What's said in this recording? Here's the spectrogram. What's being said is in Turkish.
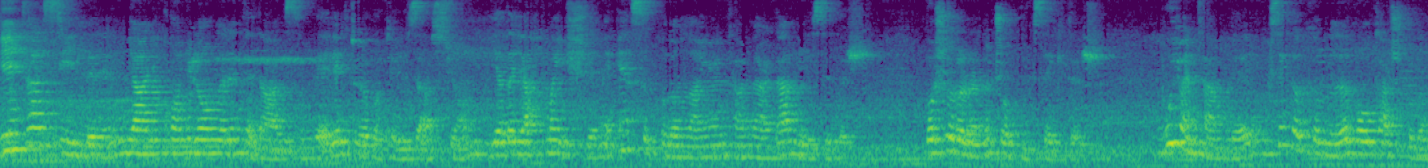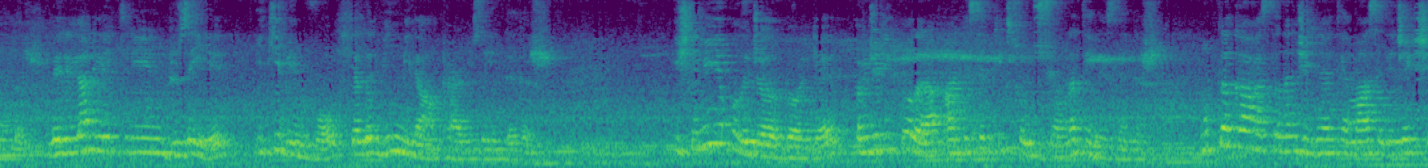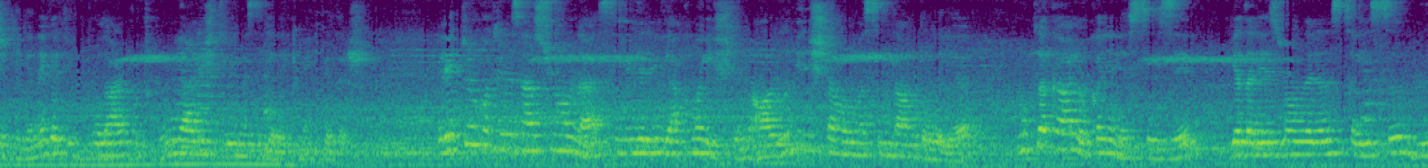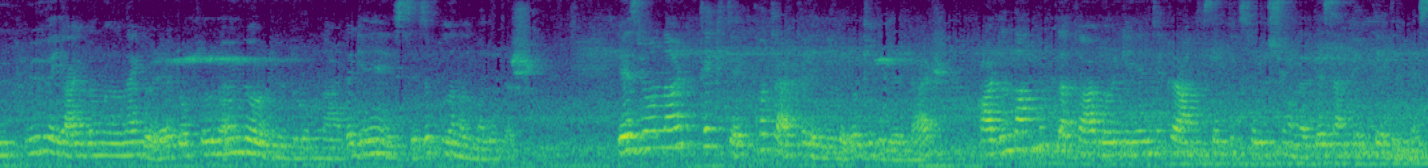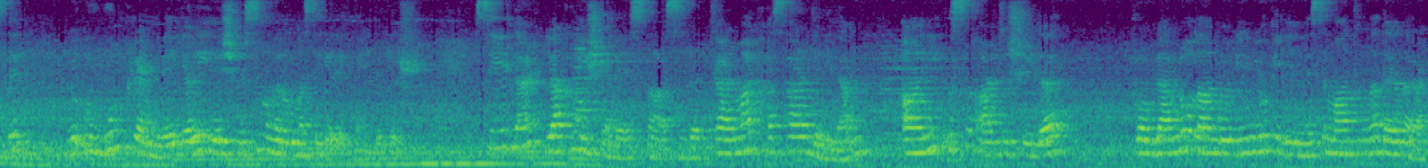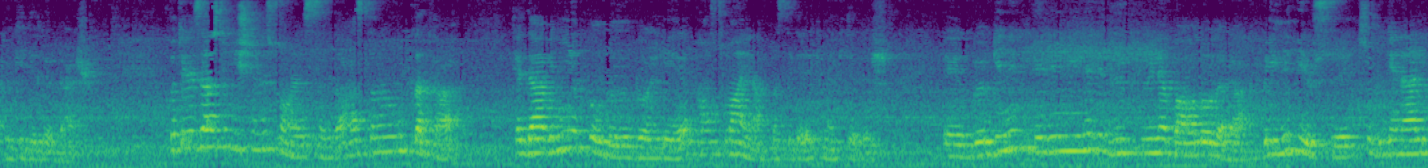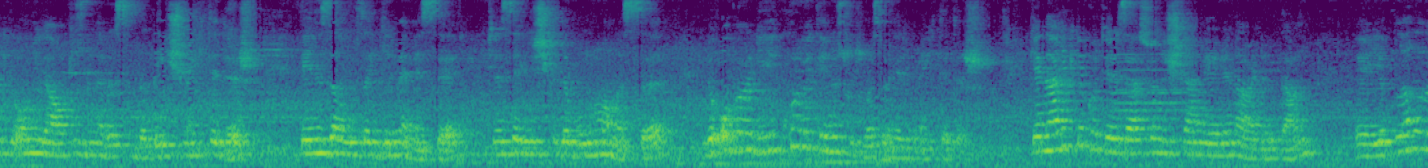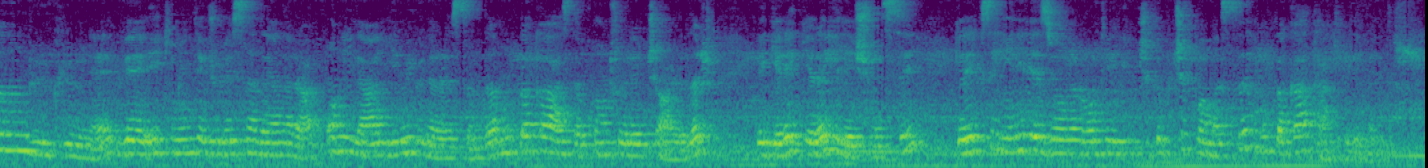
Genital siillerin yani kondilomların tedavisinde elektrokotelizasyon ya da yakma işlemi en sık kullanılan yöntemlerden birisidir. Başarı oranı çok yüksektir. Bu yöntemde yüksek akımlı voltaj kullanılır. Verilen elektriğin düzeyi 2000 volt ya da 1000 miliamper düzeyindedir. İşlemin yapılacağı bölge öncelikli olarak antiseptik solüsyonla temizlenir. Mutlaka hastanın cildine temas edecek şekilde negatif polar kutbun yerleştirilmesi gerekmektedir. Elektrokotelizasyonla sinirlerin yakma işlemi ağırlı bir işlem olmasından dolayı mutlaka lokal anestezi ya da lezyonların sayısı, büyüklüğü ve yaygınlığına göre doktorun öngördüğü durumlarda genel anestezi kullanılmalıdır. Lezyonlar tek tek koter kalemiyle. Ardından mutlaka bölgenin tekrar antiseptik solüsyonla dezenfekte edilmesi ve uygun kremle yara iyileşmesinin onarılması gerekmektedir. Sihirler yakma işlemi esnasında termal hasar denilen ani ısı artışıyla problemli olan bölgenin yok edilmesi mantığına dayanarak yok edilirler. Kotelizasyon işlemi sonrasında hastanın mutlaka tedavinin yapıldığı bölgeye pansuman yapması gerekmektedir. E, Bölgenin derinliğine ve büyüklüğüne bağlı olarak belli bir süre ki bu genellikle 10 ila 30 gün arasında değişmektedir. Denize havuza girmemesi, cinsel ilişkide bulunmaması ve o bölgeyi kuru ve temiz tutması önerilmektedir. Genellikle koterizasyon işlemlerinin ardından e, yapılan alanın büyüklüğüne ve hekimin tecrübesine dayanarak 10 ila 20 gün arasında mutlaka hasta kontrole çağrılır ve gerek yara iyileşmesi, gerekse yeni lezyonların ortaya çıkıp çıkmaması mutlaka takip edilmelidir.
